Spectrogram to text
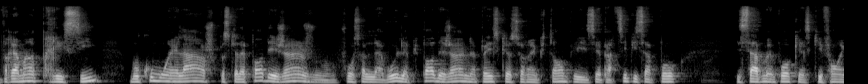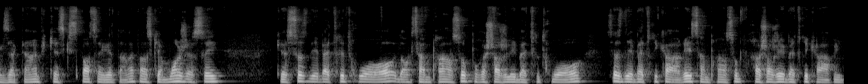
vraiment précis beaucoup moins large, parce que la plupart des gens, il faut se l'avouer, la plupart des gens ne pèsent que sur un piton, puis c'est parti, puis ils savent pas, ils savent même pas qu'est-ce qu'ils font exactement, puis qu'est-ce qui se passe exactement, parce que moi, je sais que ça, c'est des batteries 3A, donc ça me prend ça pour recharger les batteries 3A. Ça, c'est des batteries carrées, ça me prend ça pour recharger les batteries carrées.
